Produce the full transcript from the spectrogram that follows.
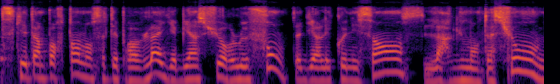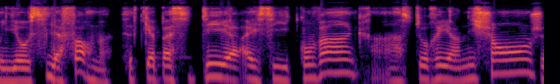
Ce qui est important dans cette épreuve-là, il y a bien sûr le fond, c'est-à-dire les connaissances, l'argumentation, mais il y a aussi la forme. Cette capacité à essayer de convaincre, à instaurer un échange.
